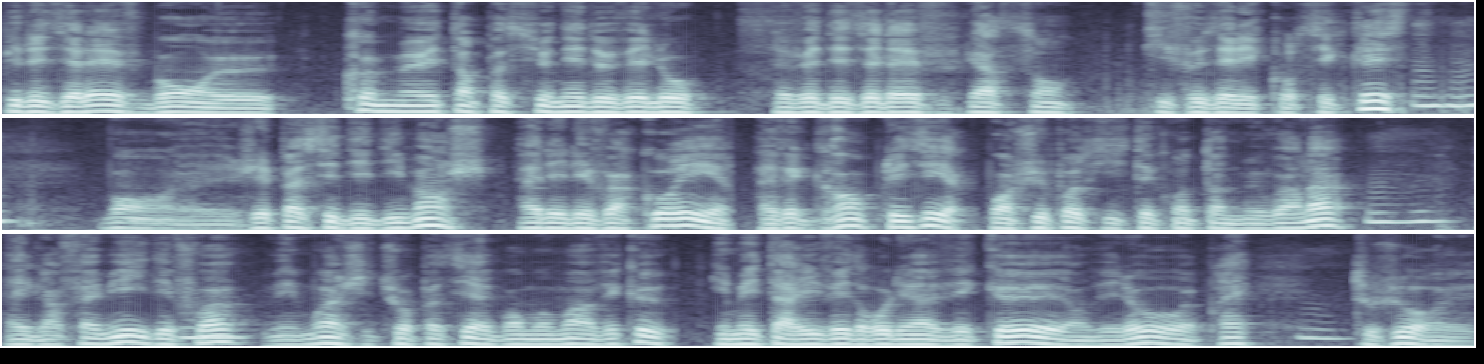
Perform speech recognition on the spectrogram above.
Puis les élèves, bon, euh, comme étant passionnés de vélo, j'avais des élèves garçons qui faisaient les courses cyclistes. Mhm. Bon, euh, j'ai passé des dimanches à aller les voir courir, avec grand plaisir. Bon, je suppose qu'ils étaient contents de me voir là, Mhm. avec leur famille des fois, Mhm. mais moi j'ai toujours passé un bon moment avec eux. Il m'est arrivé de rouler avec eux en vélo après, Mhm. toujours euh,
